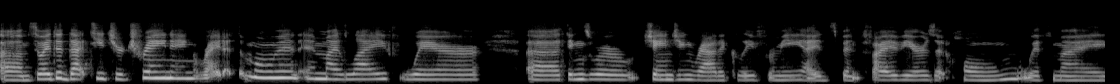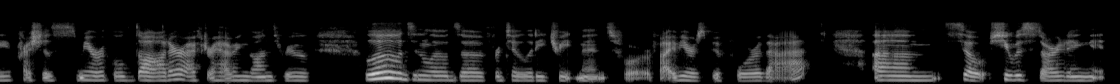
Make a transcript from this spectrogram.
Um, so I did that teacher training right at the moment in my life where uh, things were changing radically for me. I had spent five years at home with my precious miracle daughter after having gone through loads and loads of fertility treatments for five years before that. Um, so she was starting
